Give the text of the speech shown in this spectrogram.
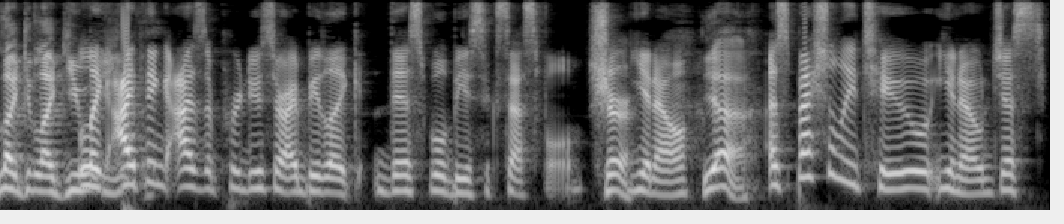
Like, like you. like you- I think as a producer I'd be like this will be successful. Sure. You know, Yeah. especially too, you know, just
